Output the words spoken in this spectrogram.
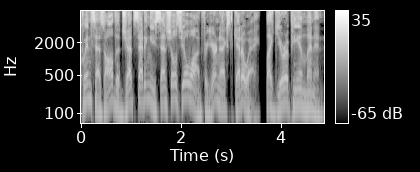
Quince has all the jet setting essentials you'll want for your next getaway, like European linen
